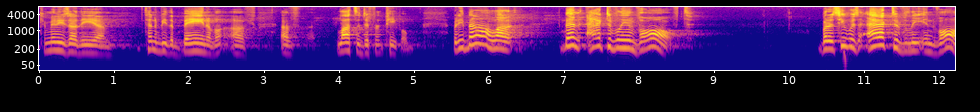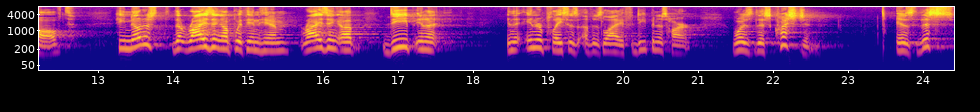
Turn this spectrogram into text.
committees are the, um, tend to be the bane of, of, of lots of different people. But he'd been on a lot of, been actively involved. But as he was actively involved, he noticed that rising up within him, rising up deep in, a, in the inner places of his life, deep in his heart, was this question Is this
